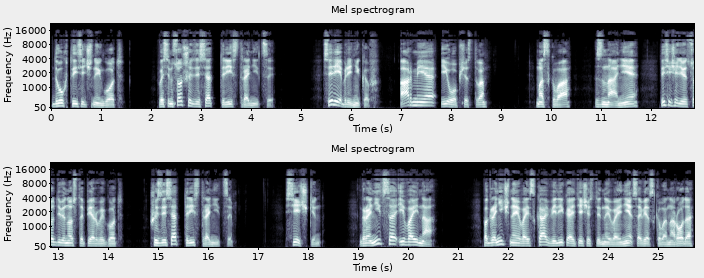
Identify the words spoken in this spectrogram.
2000 год, 863 страницы. Серебренников, Армия и общество. Москва, Знание, 1991 год, 63 страницы. Сечкин, Граница и война. Пограничные войска в Великой Отечественной войне советского народа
